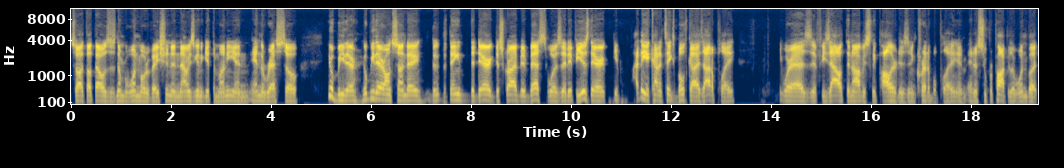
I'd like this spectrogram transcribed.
so I thought that was his number one motivation. And now he's going to get the money and and the rest, so he'll be there. He'll be there on Sunday. The the thing that Derek described it best was that if he is there, I think it kind of takes both guys out of play. Whereas if he's out, then obviously Pollard is an incredible play and, and a super popular one. But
